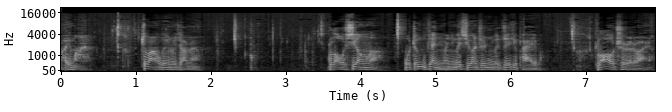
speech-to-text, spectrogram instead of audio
哎呀妈呀，这玩意儿我跟你说，家人们，老香了，我真不骗你们，你们喜欢吃你们直接去拍去吧，老好吃了这玩意儿。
